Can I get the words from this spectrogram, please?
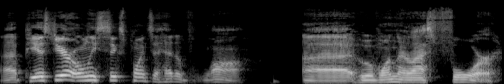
Uh, PSG are only six points ahead of Lens, uh, who have won their last four.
